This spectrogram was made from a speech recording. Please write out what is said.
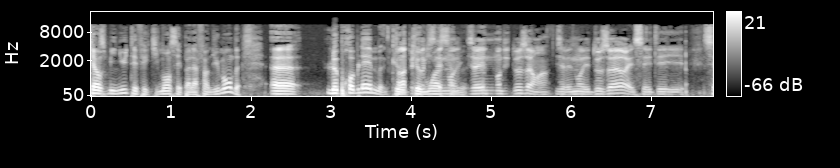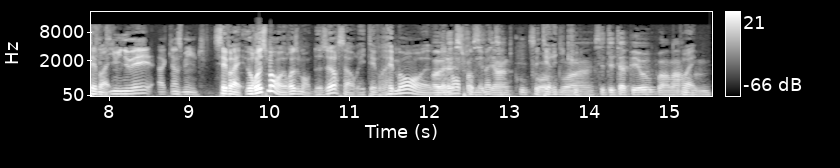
15 minutes, effectivement, c'est pas la fin du monde. Euh, le problème que, que moi, ils, avaient demandé deux heures. Hein. Ils avaient demandé deux heures et ça a été, vrai. diminué à 15 minutes. C'est vrai. Heureusement, heureusement, deux heures, ça aurait été vraiment, euh, vraiment problématique. C'était ridicule. C'était tapé haut pour avoir un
